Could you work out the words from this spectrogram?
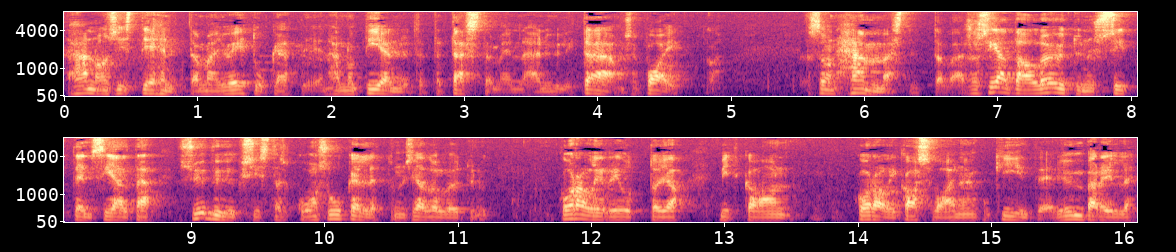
Hän on siis tehnyt tämän jo etukäteen. Hän on tiennyt, että tästä mennään yli. Tämä on se paikka se on hämmästyttävää. Se sieltä on löytynyt sitten sieltä syvyyksistä, kun on sukellettu, niin sieltä on löytynyt koralliriuttoja, mitkä on, koralli kasvaa aina jonkun kiinteen ympärille.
